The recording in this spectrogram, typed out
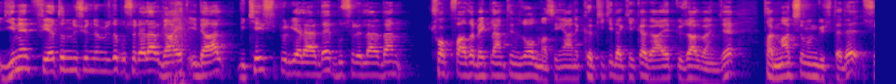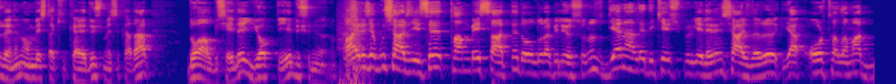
Yine fiyatını düşündüğümüzde bu süreler gayet ideal. Dikey süpürgelerde bu sürelerden çok fazla beklentiniz olmasın. Yani 42 dakika gayet güzel bence. Tabi maksimum güçte de sürenin 15 dakikaya düşmesi kadar doğal bir şey de yok diye düşünüyorum. Ayrıca bu şarjı ise tam 5 saatte doldurabiliyorsunuz. Genelde dikey süpürgelerin şarjları ya ortalama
